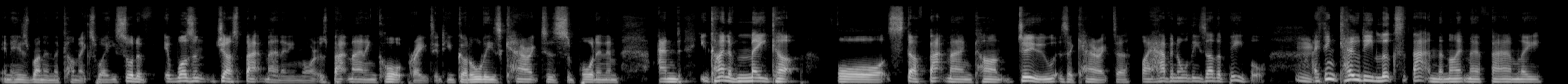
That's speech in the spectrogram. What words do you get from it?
in his run in the comics, where he sort of it wasn't just Batman anymore; it was Batman Incorporated. You've got all these characters supporting him, and you kind of make up for stuff Batman can't do as a character by having all these other people. Mm. I think Cody looks at that in the Nightmare Family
